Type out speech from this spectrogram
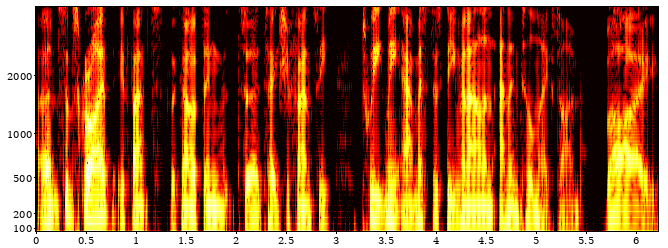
Um, subscribe if that's the kind of thing that uh, takes your fancy. Tweet me at Mr. Stephen Allen, and until next time, bye.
